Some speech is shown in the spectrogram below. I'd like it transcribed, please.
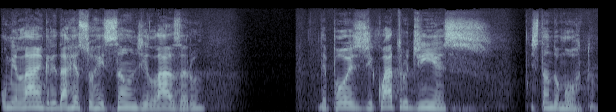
o milagre da ressurreição de Lázaro, depois de quatro dias estando morto.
